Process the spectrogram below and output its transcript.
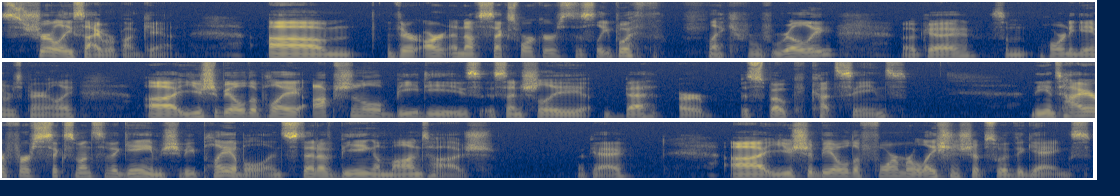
surely Cyberpunk can. Um, there aren't enough sex workers to sleep with. like really? Okay, some horny gamers apparently. Uh, you should be able to play optional BDs, essentially be- or bespoke cutscenes. The entire first six months of a game should be playable instead of being a montage. Okay. Uh, you should be able to form relationships with the gangs.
